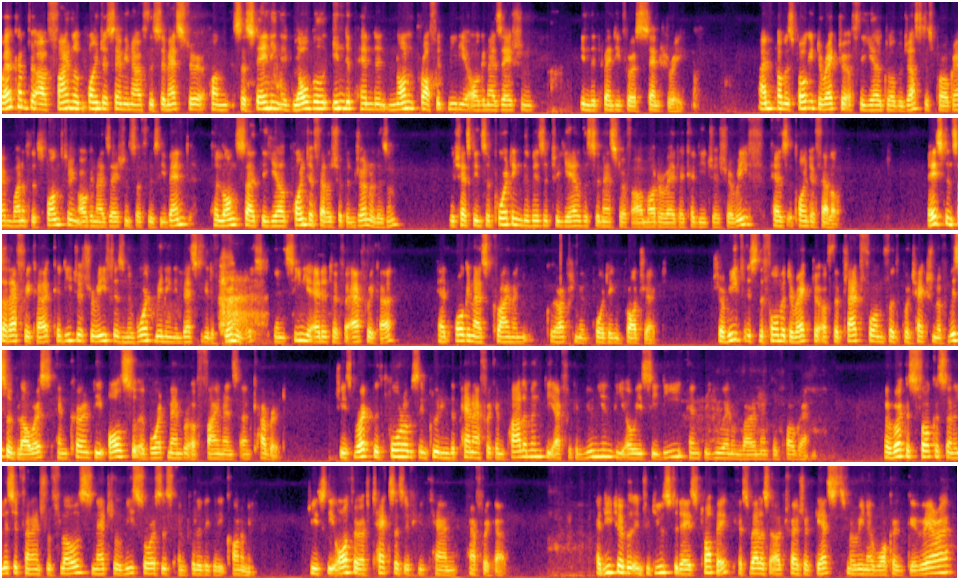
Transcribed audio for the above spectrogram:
Welcome to our final Poynter seminar of the semester on sustaining a global, independent, non-profit media organization in the 21st century. I'm Thomas Pogge, Director of the Yale Global Justice Program, one of the sponsoring organizations of this event, alongside the Yale Poynter Fellowship in Journalism, which has been supporting the visit to Yale this semester of our moderator, Khadija Sharife, as a Poynter Fellow. Based in South Africa, Khadija Sharife is an award-winning investigative journalist and senior editor for Africa at Organized Crime and Corruption Reporting Project. Sharife is the former director of the Platform for the Protection of Whistleblowers and currently also a board member of Finance Uncovered. She has worked with forums including the Pan-African Parliament, the African Union, the OECD, and the UN Environmental Programme. Her work is focused on illicit financial flows, natural resources, and political economy. She is the author of Tax Us If You Can, Africa. Khadija will introduce today's topic, as well as our treasured guests, Marina Walker Guevara,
